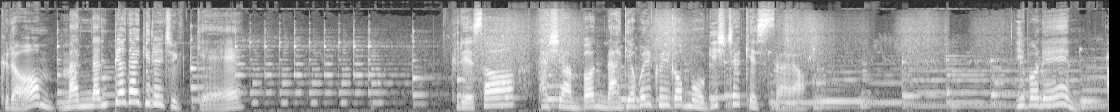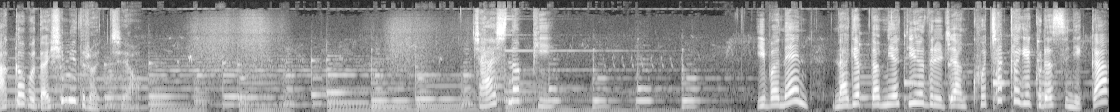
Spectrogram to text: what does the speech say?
그럼 맛난 뼈다귀를 줄게. 그래서 다시 한번 낙엽을 긁어 모으기 시작했어요. 이번엔 아까보다 힘이 들었지요. 자, 스너피. 이번엔 낙엽 더미에 뛰어들지 않고 착하게 굴었으니까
